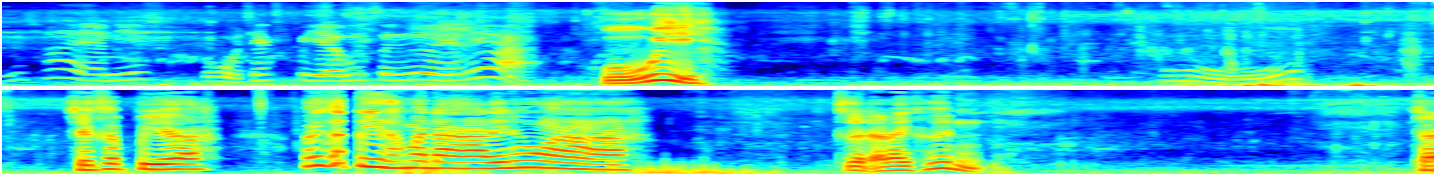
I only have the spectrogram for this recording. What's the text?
ไม่ใช่อันนี้โอ้โหเช็คเปียร์เพิ่งซื้อเลยนะเนี่ยหูยโอ้โหเช็คสเปียร์เฮ้ยก็ตีธรรมดาเลยนี่หว่า เกิดอะไรขึ้น ใช้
